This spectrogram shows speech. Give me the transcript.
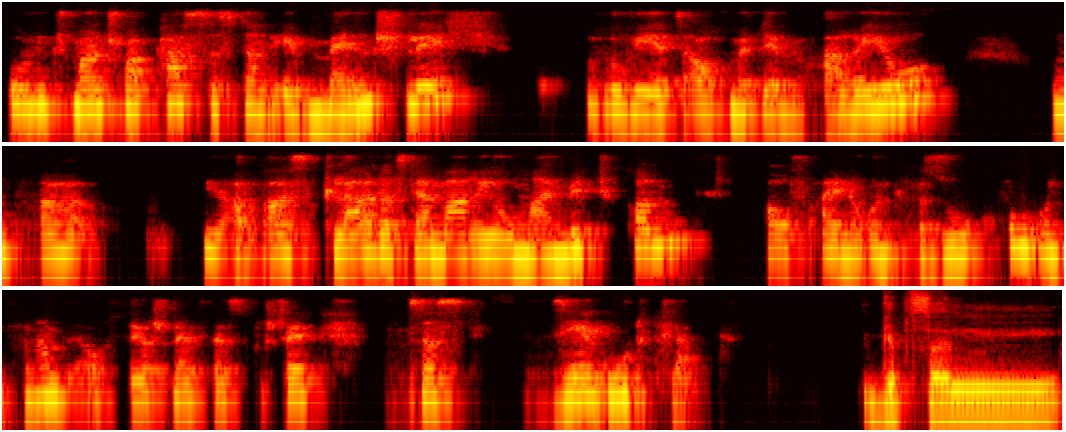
und manchmal passt es dann eben menschlich, so wie jetzt auch mit dem Mario. Und da ja, war es klar, dass der Mario mal mitkommt auf eine Untersuchung. Und dann haben wir auch sehr schnell festgestellt, dass das sehr gut klappt. gibt es dann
